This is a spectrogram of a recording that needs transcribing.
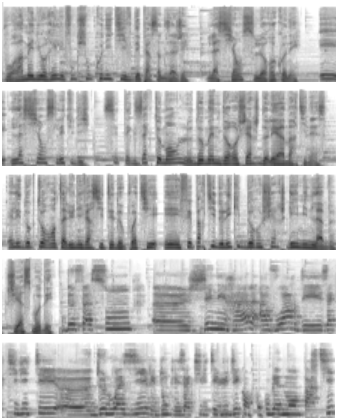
pour améliorer les fonctions cognitives des personnes âgées. La science le reconnaît et la science l'étudie. C'est exactement le domaine de recherche de Léa Martinez. Elle est doctorante à l'université de Poitiers et fait partie de l'équipe de recherche Gaming Lab chez Asmodée. De façon euh, générale, avoir des activités euh, de loisirs et donc les activités ludiques en font complètement partie,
